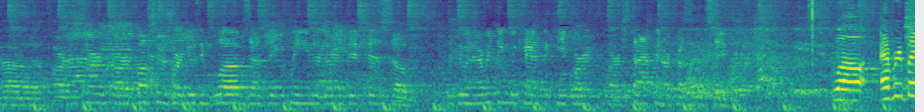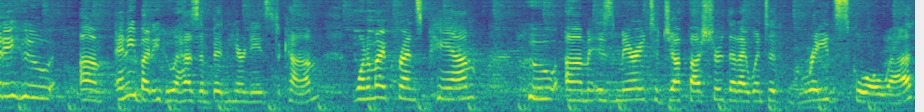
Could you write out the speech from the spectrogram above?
Uh, our serv- our bussers are using gloves as they clean the dirty dishes. So we're doing everything we can to keep our, our staff and our customers safe. Well, everybody who, um, anybody who hasn't been here needs to come. One of my friends, Pam, who um, is married to Jeff Usher, that I went to grade school with.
